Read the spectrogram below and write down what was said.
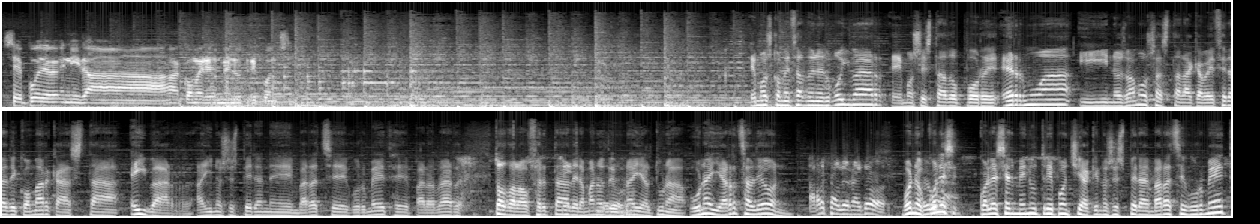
se puede venir a, a comer el menú Triponchi. Hemos comenzado en el Goibar, hemos estado por eh, Hermua y nos vamos hasta la cabecera de comarca, hasta Eibar. Ahí nos esperan en Barache Gourmet eh, para hablar toda la oferta de la mano de Unai Altuna. Unai, Arracha León. Arracha León. Bueno, ¿cuál es. ¿cuál es el menú triponchia que nos espera en Barache Gourmet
